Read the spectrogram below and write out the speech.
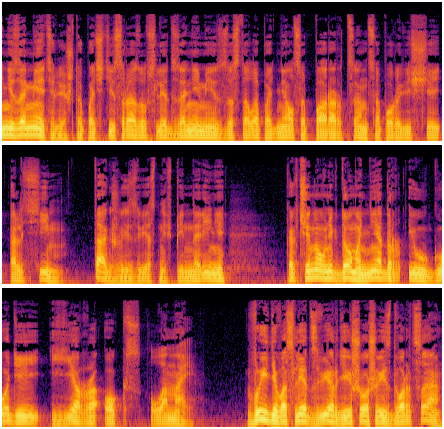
не заметили, что почти сразу вслед за ними из-за стола поднялся пар арцен с опоры вещей Альсим, также известный в Пиннарине, как чиновник дома недр и угодий Ерра Окс Ламай. Выйдя во след Зверди и Шоши из дворца,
